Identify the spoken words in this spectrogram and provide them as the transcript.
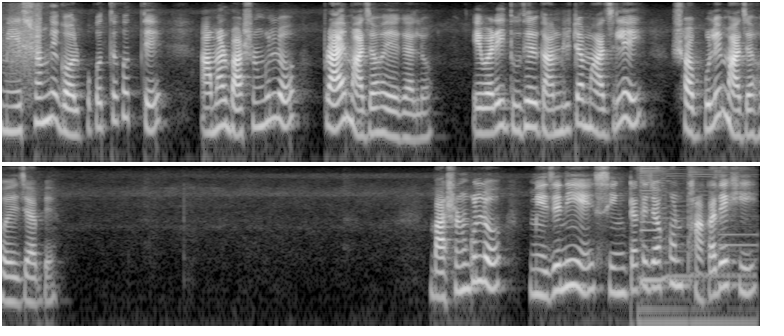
মেয়ের সঙ্গে গল্প করতে করতে আমার বাসনগুলো প্রায় মাজা হয়ে গেল। এবার এই দুধের গামলিটা মাজলেই সবগুলোই মাজা হয়ে যাবে। বাসনগুলো মেজে নিয়ে সিঙ্কটাকে যখন ফাঁকা দেখি,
